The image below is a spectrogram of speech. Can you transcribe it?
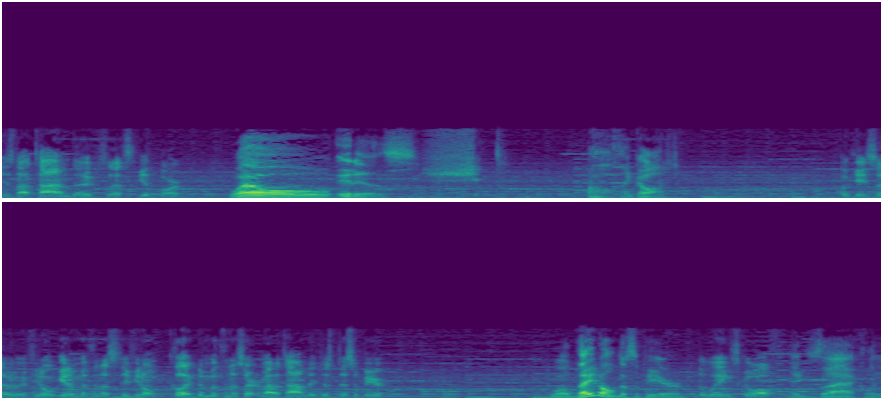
It's not timed though, so that's the good part. Well, it is. Shit. Oh, thank God. Okay, so if you don't get them within a, if you don't collect them within a certain amount of time, they just disappear. Well, they don't disappear. The wings go off. Exactly.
